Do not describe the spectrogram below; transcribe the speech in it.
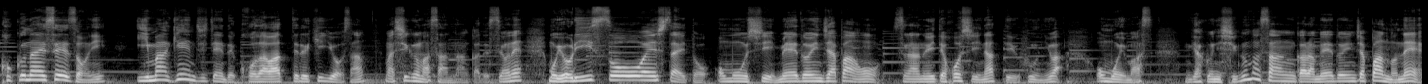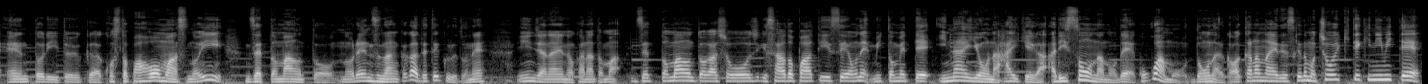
国内製造に今現時点でこだわってる企業さん、まあ、シグマさんなんかですよね。もうより一層応援したいと思うし、メイドインジャパンを貫いてほしいなっていうふうには思います。逆にシグマさんからメイドインジャパンのね、エントリーというかコストパフォーマンスのいい Z マウントのレンズなんかが出てくるとね、いいんじゃないのかなと。まあ、Z マウントが正直サードパーティー性をね、認めていないような背景がありそうなので、ここはもうどうなるかわからないですけども、長期的に見て、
